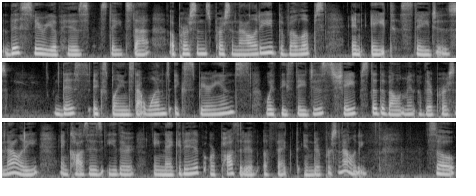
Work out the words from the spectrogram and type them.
This theory of his states that a person's personality develops in eight stages. This explains that one's experience with these stages shapes the development of their personality and causes either a negative or positive effect in their personality. So,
